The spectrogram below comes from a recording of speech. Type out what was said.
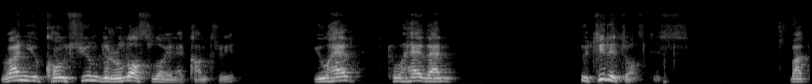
When you consume the rule of law in a country, you have to have an utility of this. But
